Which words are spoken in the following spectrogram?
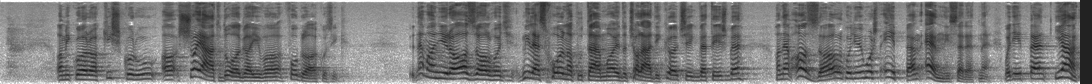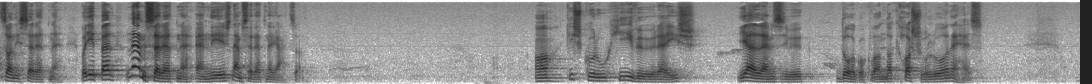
Amikor a kiskorú a saját dolgaival foglalkozik. Nem annyira azzal, hogy mi lesz holnap után majd a családi költségvetésbe, hanem azzal, hogy ő most éppen enni szeretne, vagy éppen játszani szeretne, vagy éppen nem szeretne enni, és nem szeretne játszani. A kiskorú hívőre is jellemző dolgok vannak hasonlóan ehhez.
